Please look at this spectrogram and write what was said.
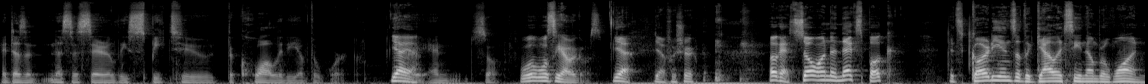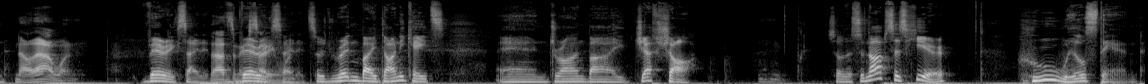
it doesn't necessarily speak to the quality of the work. Yeah, yeah. And so we'll we'll see how it goes. Yeah, yeah, for sure. Okay, so on the next book, it's Guardians of the Galaxy number one. Now that one. Very excited. That's an very exciting excited. So it's written by Donny Cates and drawn by Geoff Shaw. Mm-hmm. So the synopsis here: Who will stand?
